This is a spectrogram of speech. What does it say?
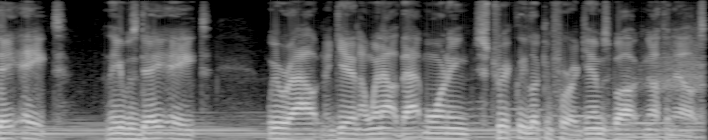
day eight. I think it was day eight. We were out, and again, I went out that morning strictly looking for a gemsbok, nothing else.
